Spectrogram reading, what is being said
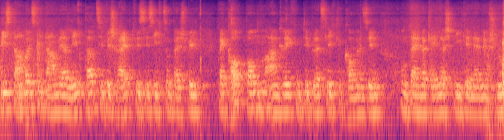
wie es damals die Dame erlebt hat. Sie beschreibt, wie sie sich zum Beispiel bei Bombenangriffen, die plötzlich gekommen sind, unter einer Kellerstiege in einem Schlupf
